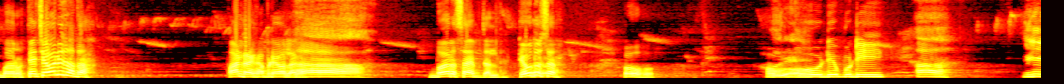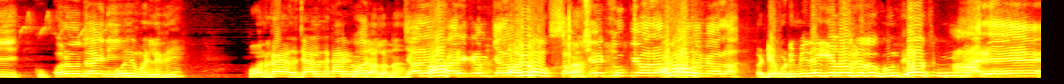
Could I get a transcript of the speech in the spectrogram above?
बर त्याच्यावरच होता? पांढऱ्या कपड्यावाला का हा. बरं साहेब चालतं ठेवतो सर. हो हो. हो हो डेपुटी. हा. ही पळून जाईनी कोणी म्हणले ती? कोण काय जालेचा कार्यक्रम झाला ना ज्याला हा? कार्यक्रम केला अयो. संशय टोपीवाला अहो. पाजामेवाला. डेपुटी मी नाही गेलो होतो तो गुण खरंच मी- अरे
